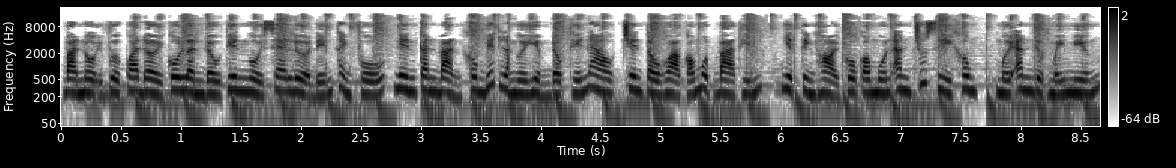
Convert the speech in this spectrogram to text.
Bà bà nội vừa qua đời, cô lần đầu tiên ngồi xe lửa đến thành phố nên căn bản không biết là người hiểm độc thế nào. Trên tàu hỏa có một bà thím, nhiệt tình hỏi cô có muốn ăn chút gì không, mới ăn được mấy miếng.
